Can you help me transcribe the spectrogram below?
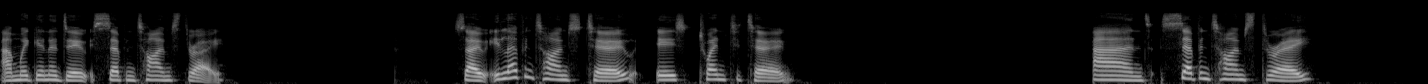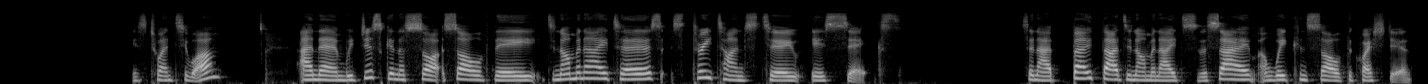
and we're going to do 7 times 3. So 11 times 2 is 22. And 7 times 3 is 21. And then we're just going to so solve the denominators. 3 times 2 is 6. So now both our denominators are the same and we can solve the question.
